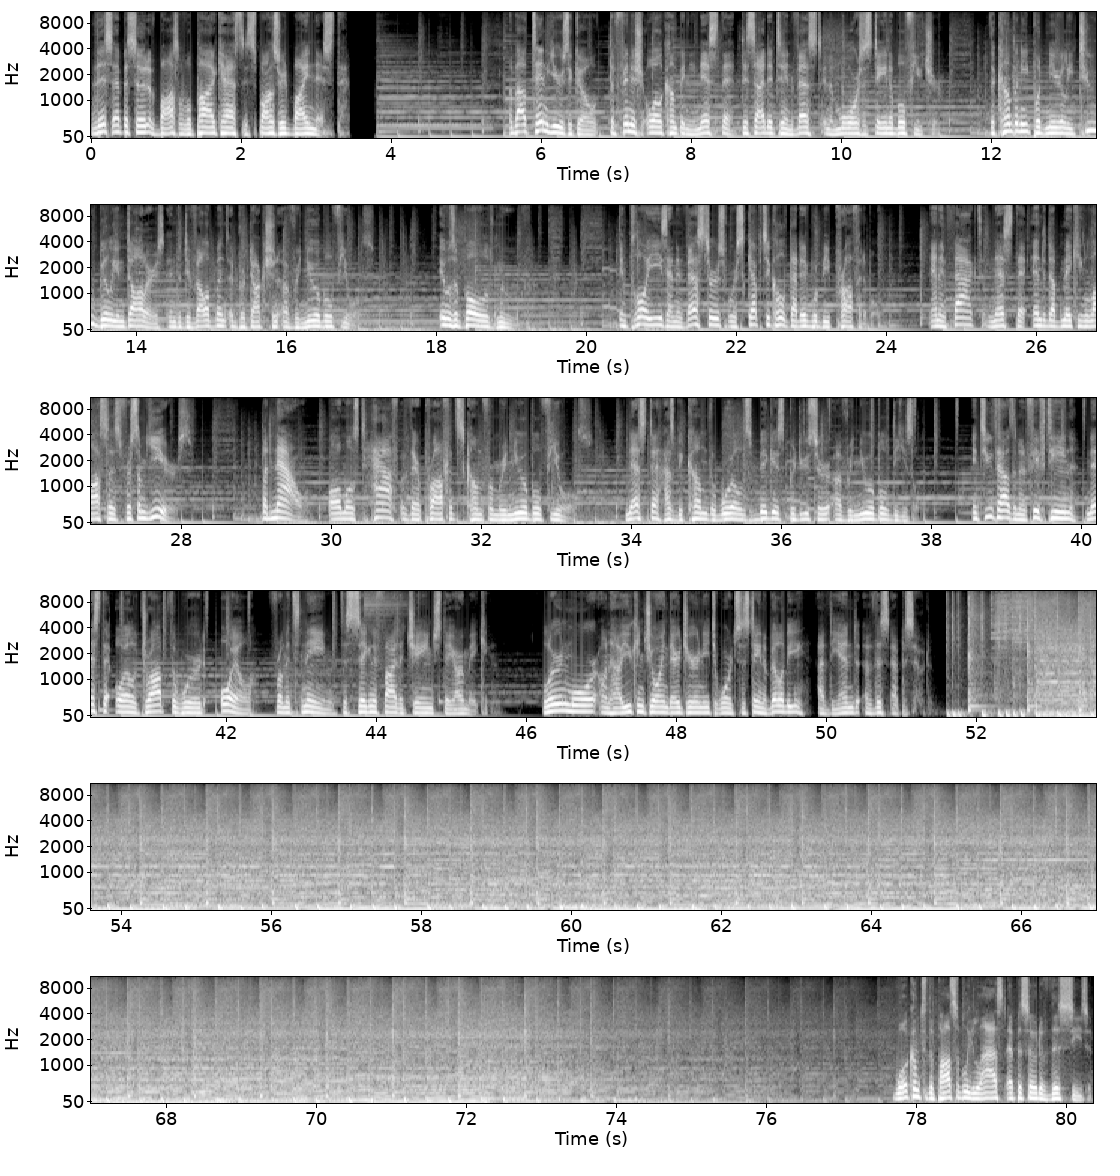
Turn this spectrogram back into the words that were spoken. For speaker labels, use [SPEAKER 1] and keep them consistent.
[SPEAKER 1] This episode of Boss Level Podcast is sponsored by Neste. About 10 years ago, the Finnish oil company Neste decided to invest in a more sustainable future. The company put nearly $2 billion in the development and production of renewable fuels. It was a bold move. Employees and investors were skeptical that it would be profitable. And in fact, Neste ended up making losses for some years. But now, almost half of their profits come from renewable fuels. Neste has become the world's biggest producer of renewable diesel. In 2015, Neste Oil dropped the word oil from its name to signify the change they are making. Learn more on how you can join their journey towards sustainability at the end of this episode. Welcome to the possibly last episode of this season.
